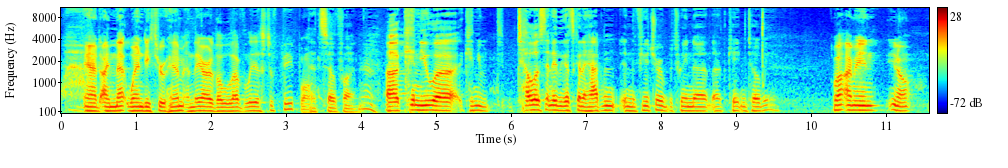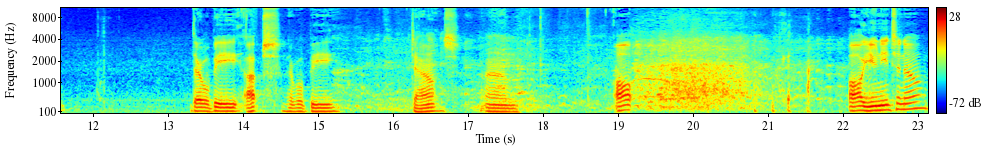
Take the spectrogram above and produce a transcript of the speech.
Wow. And I met Wendy through him, and they are the loveliest of people. That's so fun. Yeah. Uh, can you uh, can you tell us anything that's going to happen in the future between uh, uh, Kate and Toby? Well, I mean, you know, there will be ups, there will be downs. Um, all, all you need to know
